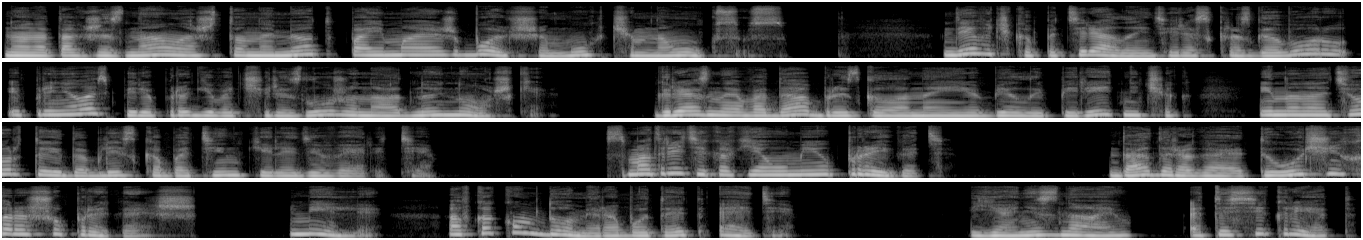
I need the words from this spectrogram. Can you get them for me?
Но она также знала, что на мед поймаешь больше мух, чем на уксус. Девочка потеряла интерес к разговору и принялась перепрыгивать через лужу на одной ножке. Грязная вода брызгала на ее белый передничек и на натертые до блеска ботинки леди Верити. «Смотрите, как я умею прыгать!» «Да, дорогая, ты очень хорошо прыгаешь. Милли, а в каком доме работает Эдди?» «Я не знаю. Это секрет».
